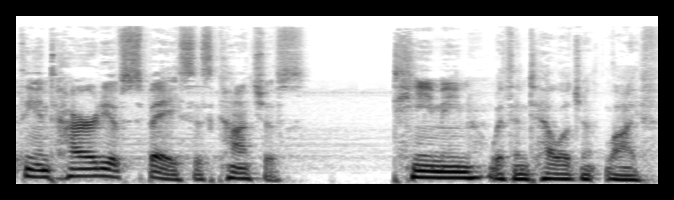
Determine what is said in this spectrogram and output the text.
That the entirety of space is conscious, teeming with intelligent life.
